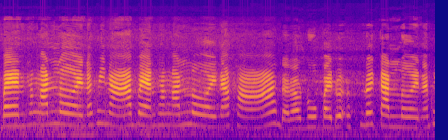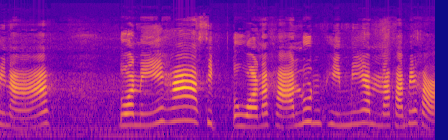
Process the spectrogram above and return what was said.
แบรนด์ทั้งนั้นเลยนะพี่นะแบรนด์ทั้งนั้นเลยนะคะ เดี๋ยวเราดูไปด้วยด้วยกันเลยนะพี่นะตัวนี้ 50 ตัวนะคะ รุ่นพรีเมียมนะคะพี่ขา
